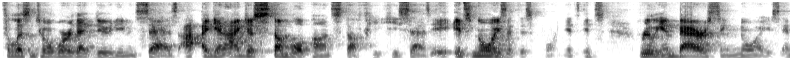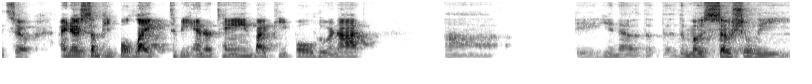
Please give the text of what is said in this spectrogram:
to listen to a word that dude even says. I, again, I just stumble upon stuff he, he says. It, it's noise at this point. It's, it's really embarrassing noise. And so I know some people like to be entertained by people who are not, uh, you know, the, the, the most socially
